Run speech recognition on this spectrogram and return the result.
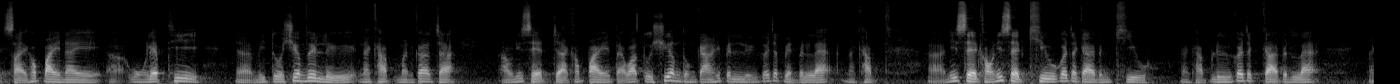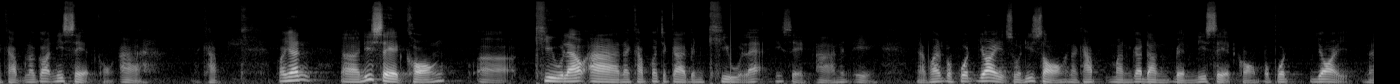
ษใส่เข้าไปในวงเล็บที่มีตัวเชื่อมด้วยหรือนะครับมันก็จะเอานิเศษแจกเข้าไป แต่ว่าตัวเชื่อมตรงกลางที่เป็นหรือก็จะเปลี่ยนเป็นและนะครับนิเศษของนิเศษ Q ก็จะกลายเป็น Q นะครับหรือก็จะกลายเป็นและนะครับแล้วก็นิเศษของ R นะครับเพราะฉะนั้นนิเศษของ Q แล้ว R นะครับก็จะกลายเป็น Q และนิเศษ R นั่นเอง นะเพราะฉะนั้นประพจน์ย่อยส่วนที่2นะครับมันก็ดันเป็นนิเศษของประพจน์ย่อยใน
